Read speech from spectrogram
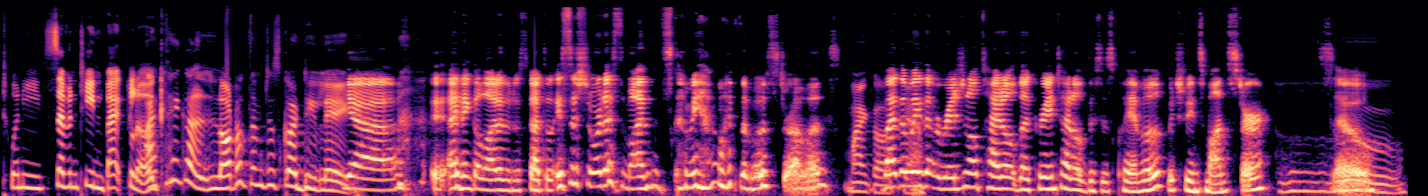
2017 backlog. I think a lot of them just got delayed. Yeah. I I think a lot of them just got delayed. It's the shortest month. It's coming out with the most dramas. My God. By the yeah. way, the original title, the Korean title of this is Goemul, which means monster. So, Ooh.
